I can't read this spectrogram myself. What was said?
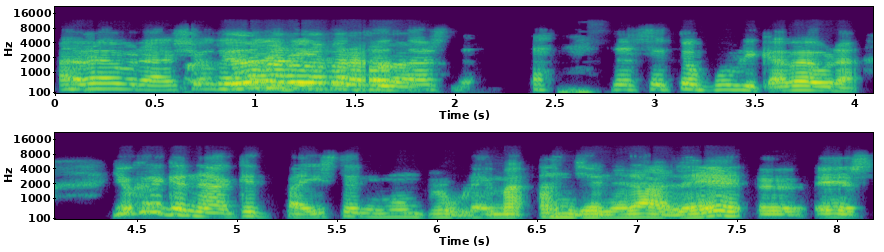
a veure, això de la llei de del sector públic. A veure, jo crec que en aquest país tenim un problema en general, eh? eh és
